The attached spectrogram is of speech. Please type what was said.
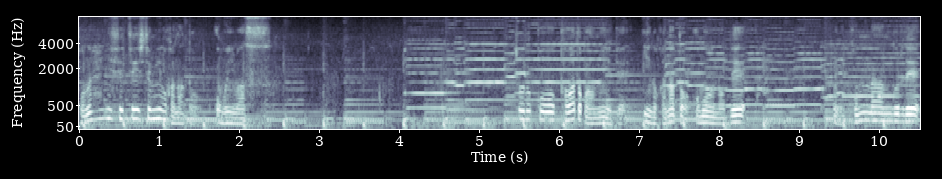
この辺に設営してみようかなと思います。ちょうどこう川とかが見えていいのかなと思うのでこんなアングルで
